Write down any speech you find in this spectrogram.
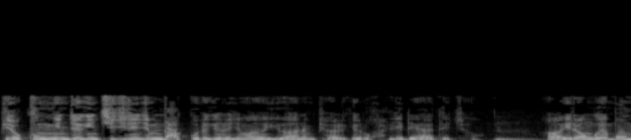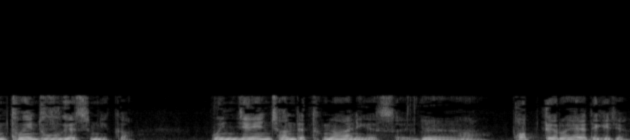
비록 국민적인 지지는 좀 낮고 그러긴 하지만 이와는 별개로 할일 해야 되죠. 어, 이런 거에 몸통이 누구겠습니까? 문재인 전 대통령 아니겠어요? 예. 어, 법대로 해야 되겠죠.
